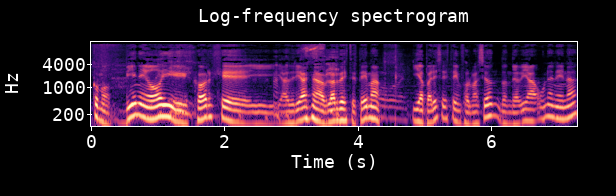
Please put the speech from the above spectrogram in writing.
como viene hoy Jorge y Adriana a hablar de este tema y aparece esta información donde había una nena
